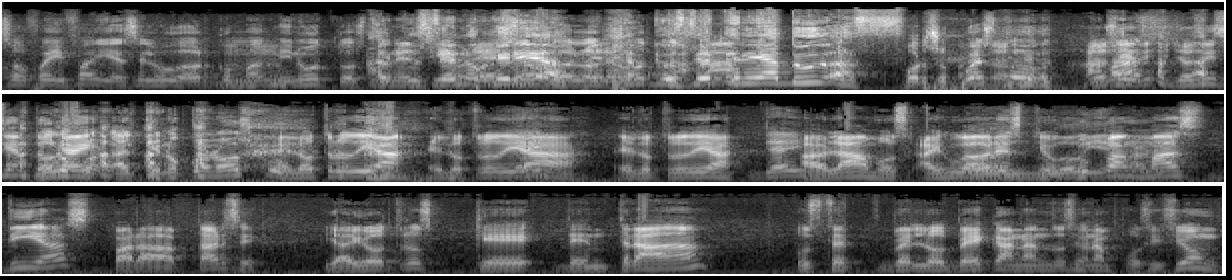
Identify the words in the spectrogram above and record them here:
Sofeifa y es el jugador con más minutos. Al que el usted no 100% quería, al que usted Ajá. tenía dudas. Por supuesto, Yo jamás. sí, yo sí siento No que hay- al que no conozco. El otro día, el otro día, el otro día hablábamos, hay jugadores que bien, ocupan más días para adaptarse y hay otros que de entrada usted los ve ganándose una posición.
